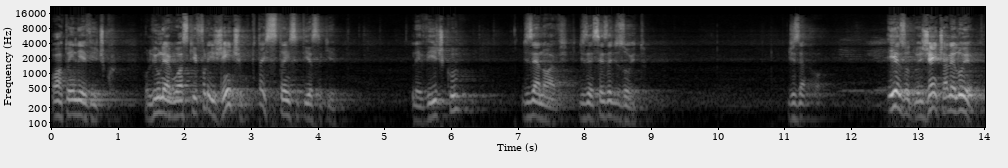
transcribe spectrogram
Ó, estou em Levítico. Eu li um negócio aqui e falei, gente, que está estranho esse texto aqui. Levítico 19, 16 a 18. Êxodo, gente, aleluia.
